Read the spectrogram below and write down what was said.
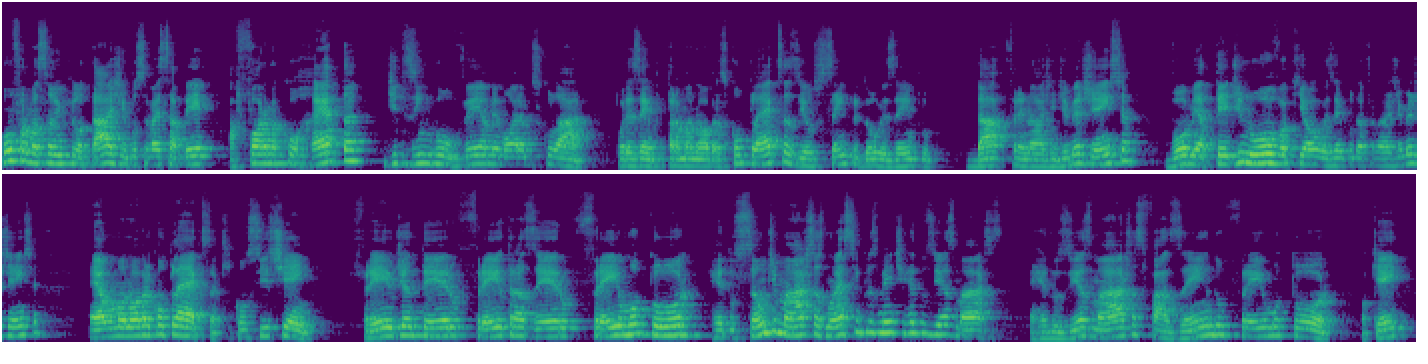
Com formação em pilotagem, você vai saber a forma correta de desenvolver a memória muscular. Por exemplo, para manobras complexas, e eu sempre dou o exemplo da frenagem de emergência, vou me ater de novo aqui ao exemplo da frenagem de emergência. É uma manobra complexa que consiste em freio dianteiro, freio traseiro, freio motor, redução de marchas, não é simplesmente reduzir as marchas, é reduzir as marchas fazendo freio motor, ok?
